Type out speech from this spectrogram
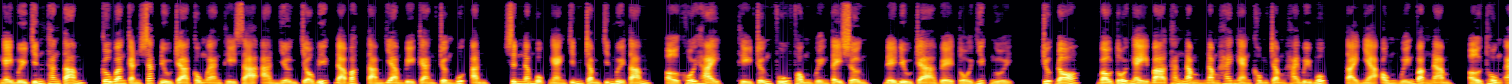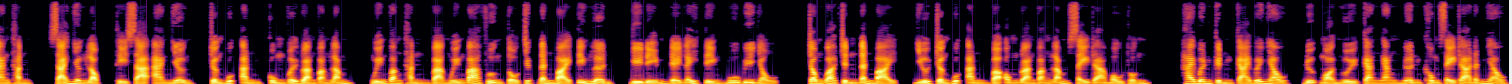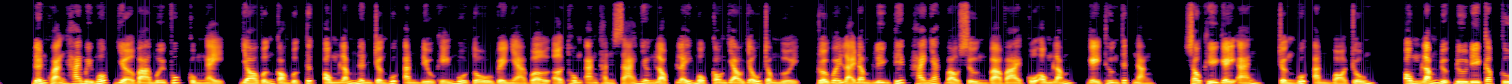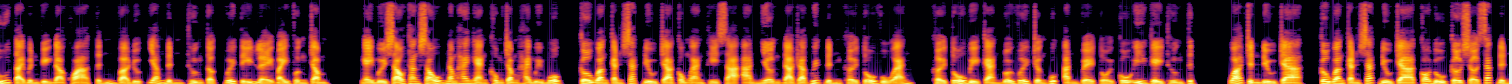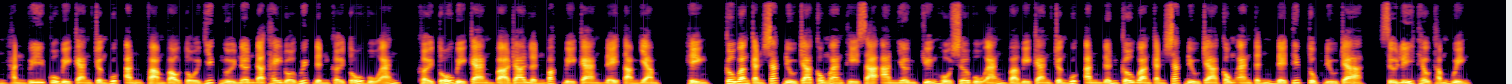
Ngày 19 tháng 8, cơ quan cảnh sát điều tra công an thị xã An Nhơn cho biết đã bắt tạm giam bị can Trần Quốc Anh, sinh năm 1998, ở khối 2, thị trấn Phú Phong, huyện Tây Sơn, để điều tra về tội giết người. Trước đó, vào tối ngày 3 tháng 5 năm 2021, tại nhà ông Nguyễn Văn Nam, ở thôn An Thành, xã Nhân Lộc, thị xã An Nhơn, Trần Quốc Anh cùng với Đoàn Văn Lắm, Nguyễn Văn Thành và Nguyễn Bá Phương tổ chức đánh bài tiến lên, ghi điểm để lấy tiền mua bia nhậu. Trong quá trình đánh bài, giữa Trần Quốc Anh và ông Đoàn Văn Lắm xảy ra mâu thuẫn. Hai bên kình cãi với nhau, được mọi người can ngăn nên không xảy ra đánh nhau. Đến khoảng 21 giờ 30 phút cùng ngày, do vẫn còn bực tức ông Lắm nên Trần Quốc Anh điều khiển mô tô về nhà vợ ở thôn An Thành xã Nhân Lộc lấy một con dao giấu trong người, rồi quay lại đâm liên tiếp hai nhát vào sườn và vai của ông Lắm, gây thương tích nặng. Sau khi gây án, Trần Quốc Anh bỏ trốn. Ông Lắm được đưa đi cấp cứu tại Bệnh viện Đa khoa tỉnh và được giám định thương tật với tỷ lệ 7%. Ngày 16 tháng 6 năm 2021, Cơ quan Cảnh sát điều tra Công an thị xã An Nhơn đã ra quyết định khởi tố vụ án, khởi tố bị can đối với Trần Quốc Anh về tội cố ý gây thương tích. Quá trình điều tra, cơ quan cảnh sát điều tra có đủ cơ sở xác định hành vi của bị can Trần Quốc Anh phạm vào tội giết người nên đã thay đổi quyết định khởi tố vụ án, khởi tố bị can và ra lệnh bắt bị can để tạm giam. Hiện, cơ quan cảnh sát điều tra công an thị xã An Nhơn chuyển hồ sơ vụ án và bị can Trần Quốc Anh đến cơ quan cảnh sát điều tra công an tỉnh để tiếp tục điều tra, xử lý theo thẩm quyền.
